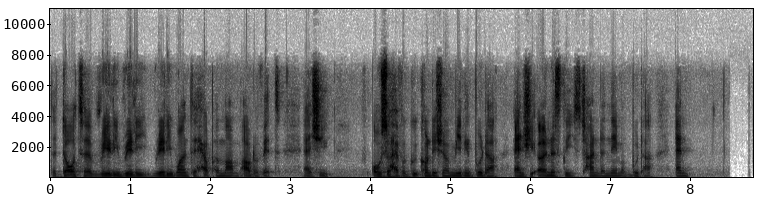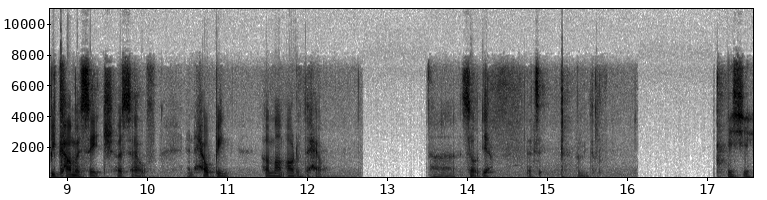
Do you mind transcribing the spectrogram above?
The daughter really, really, really wanted to help her mom out of it, and she also have a good condition of meeting Buddha, and she earnestly chant the name of Buddha and become a sage herself and helping her mom out of the hell. Uh, so yeah, that's it. 谢谢，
